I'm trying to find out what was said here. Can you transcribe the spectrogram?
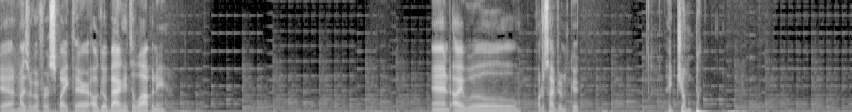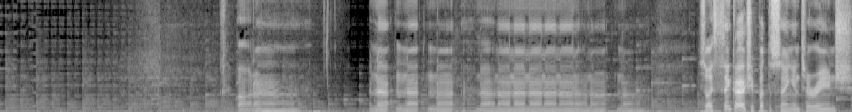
yeah, might as well go for a spike there. I'll go back into Lopunny. And I will... I'll just high jump kick. I jump. So I think I actually put this thing into range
